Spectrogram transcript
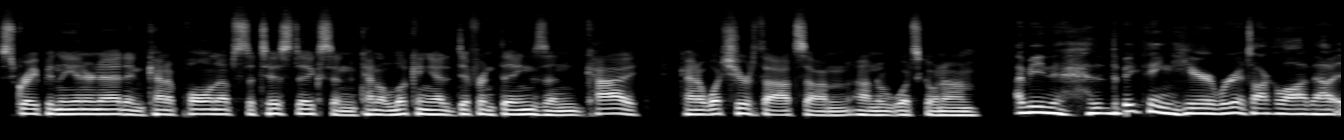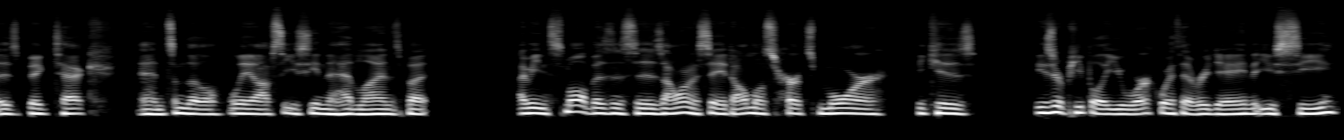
scraping the internet and kind of pulling up statistics and kind of looking at different things. And Kai, kind of what's your thoughts on on what's going on? I mean, the big thing here we're going to talk a lot about is big tech and some of the layoffs that you see in the headlines. But I mean, small businesses, I want to say it almost hurts more because these are people that you work with every day that you see.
